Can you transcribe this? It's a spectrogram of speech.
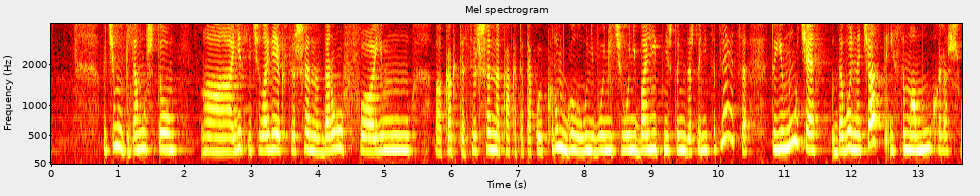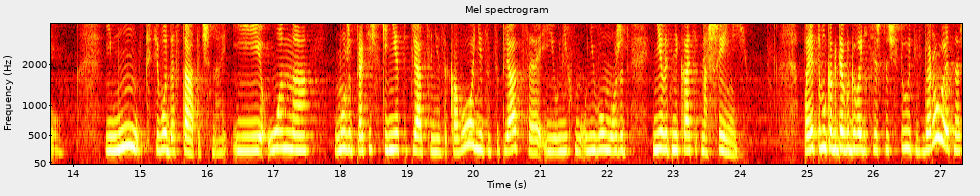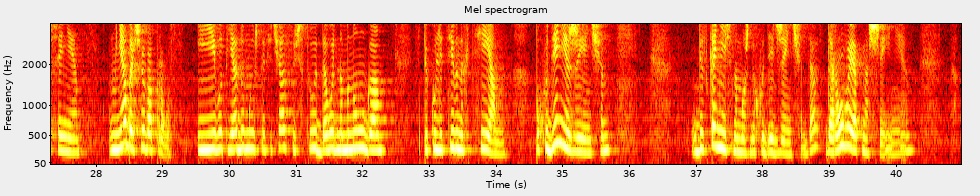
Почему? Потому что а, если человек совершенно здоров, а, ему а, как-то совершенно как это такой круглый, у него ничего не болит, ничто ни за что не цепляется, то ему часть, довольно часто и самому хорошо. Ему всего достаточно. И он может практически не цепляться ни за кого, не зацепляться, и у, них, у него может не возникать отношений. Поэтому, когда вы говорите, что существуют ли здоровые отношения, у меня большой вопрос. И вот я думаю, что сейчас существует довольно много спекулятивных тем. Похудение женщин, бесконечно можно худеть женщин, да? здоровые отношения,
